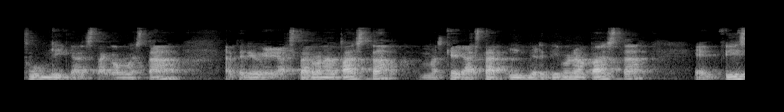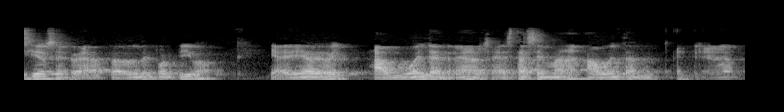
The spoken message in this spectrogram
pública está como está, ha tenido que gastar una pasta, más que gastar, invertir una pasta en fisios, en adaptador deportivo, y a día de hoy ha vuelto a entrenar, o sea, esta semana ha vuelto a entrenar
